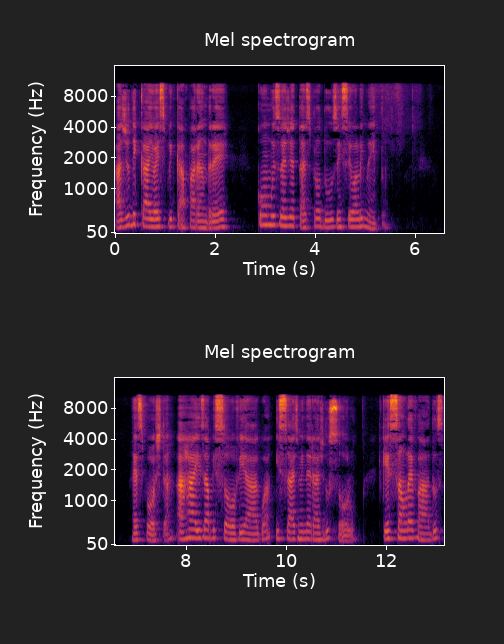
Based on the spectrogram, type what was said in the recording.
Ajude Caio a explicar para André como os vegetais produzem seu alimento. Resposta: A raiz absorve água e sais minerais do solo, que são levados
